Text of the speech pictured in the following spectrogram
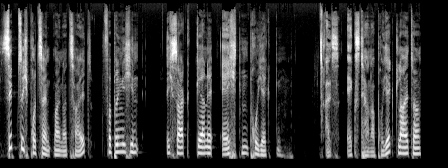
70 Prozent meiner Zeit verbringe ich in, ich sage gerne, echten Projekten. Als externer Projektleiter,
